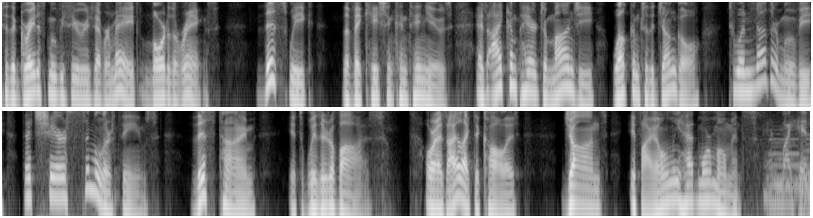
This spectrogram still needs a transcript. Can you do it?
to the greatest movie series ever made, Lord of the Rings. This week, the vacation continues as I compare Jumanji, Welcome to the Jungle, to another movie that shares similar themes. This time, it's Wizard of Oz. Or as I like to call it, John's If I Only Had More Moments. and my head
